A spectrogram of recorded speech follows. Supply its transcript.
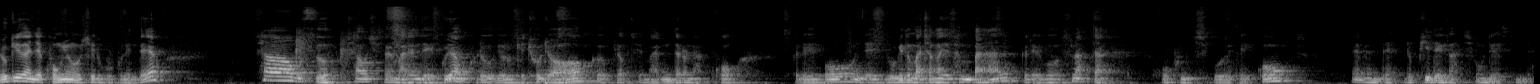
여기가 이제 공용 욕실 부분인데요. 샤워 부스, 샤워 시설 마련되어 있고요. 그리고 이렇게 조적 그 벽체 만들어 놨고 그리고 이제 여기도 마찬가지 선반 그리고 수납장 오픈식으로 되어 있고 세면대 그리고 비대가 시공되어 있습니다.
